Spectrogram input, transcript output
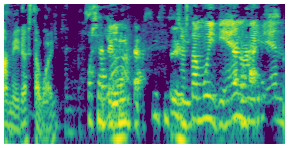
Ah, mira, está guay. O sea, telita. Sí, sí, Sí. Eso sí. está muy bien, muy bien.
